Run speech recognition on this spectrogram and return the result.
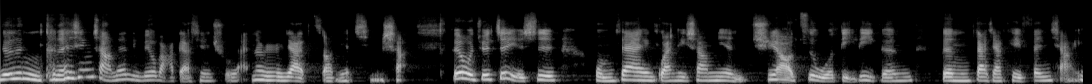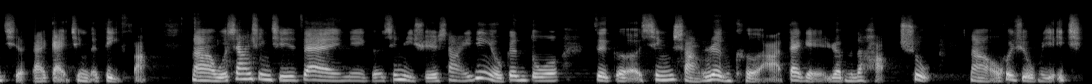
就是你可能欣赏，但你没有把它表现出来，那人家也不知道你很欣赏。所以我觉得这也是。我们在管理上面需要自我砥砺，跟跟大家可以分享一起来改进的地方。那我相信，其实，在那个心理学上，一定有更多这个欣赏、认可啊，带给人们的好处。那或许我们也一起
